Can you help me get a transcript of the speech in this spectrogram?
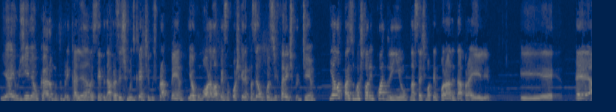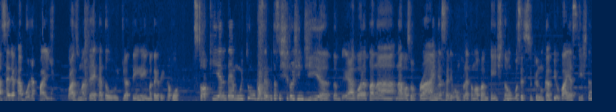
E aí o Jim ele é um cara muito brincalhão e sempre dá presentes muito criativos pra Pam. E alguma hora ela pensa, poxa, queria fazer alguma coisa diferente pro Jim. E ela faz uma história em quadrinho na sétima temporada e dá pra ele. E é, a série acabou já faz quase uma década, ou já tem uma década que acabou. Só que ainda é muito, uma série muito assistida hoje em dia. Também- Agora tá na, na Amazon Prime, a série completa novamente. Então, você você nunca viu, vai e assista.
